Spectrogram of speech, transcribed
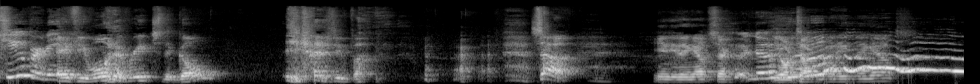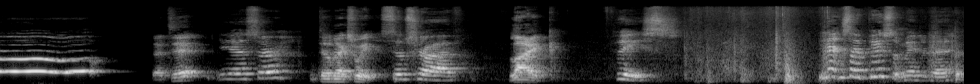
Puberty. if you want to reach the goal, you got to do both. so, anything else, sir? You want to talk about anything else? That's it. Yes, sir. Until next week. Subscribe. Like. Peace. You didn't say peace with me today.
